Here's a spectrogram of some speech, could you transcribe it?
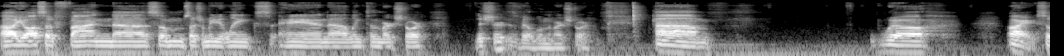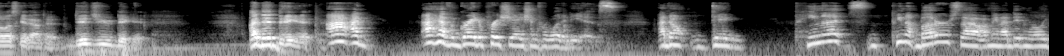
Uh, you'll also find uh, some social media links and uh, link to the merch store. This shirt is available in the merch store. Um, well, all right, so let's get down to it. Did you dig it? I did dig it. I, I I have a great appreciation for what it is. I don't dig peanuts, peanut butter, so I mean I didn't really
